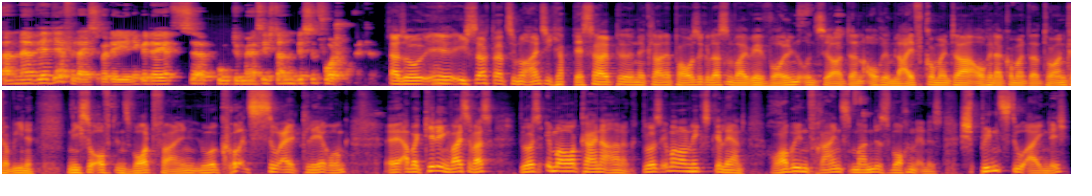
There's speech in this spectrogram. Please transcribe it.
dann äh, wäre der vielleicht sogar derjenige, der jetzt äh, punktemäßig dann ein bisschen Vorsprung hätte. Also äh, ich sage dazu nur eins, ich habe deshalb äh, eine kleine Pause gelassen, weil wir wollen uns ja dann auch im Live-Kommentar, auch in der Kommentatorenkabine nicht so oft ins Wort fallen. Nur kurz zur Erklärung. Äh, aber Killing, weißt du was? Du hast immer noch keine Ahnung. Du hast immer noch nichts gelernt. Robin Freins Mann des Wochenendes. Spinnst du eigentlich?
